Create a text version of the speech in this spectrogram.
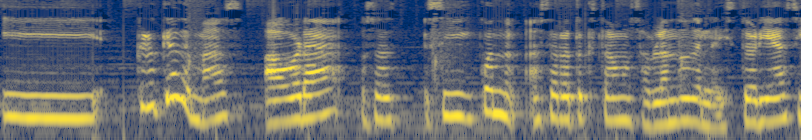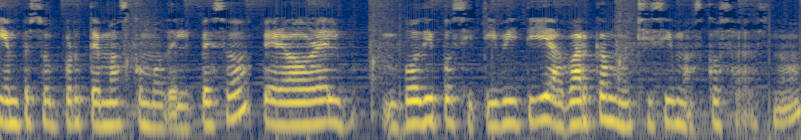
Y creo que además ahora, o sea, sí, cuando hace rato que estábamos hablando de la historia, sí empezó por temas como del peso, pero ahora el body positivity abarca muchísimas cosas, ¿no?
